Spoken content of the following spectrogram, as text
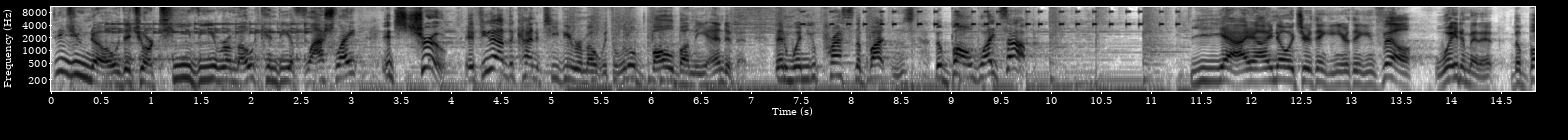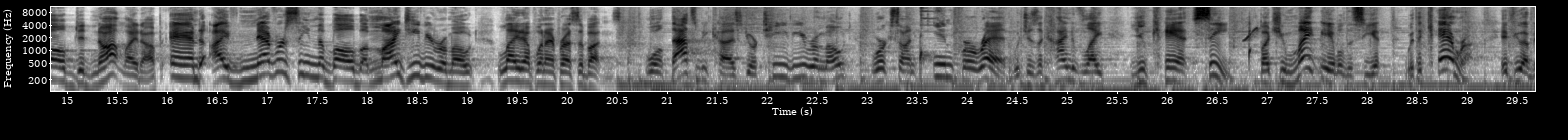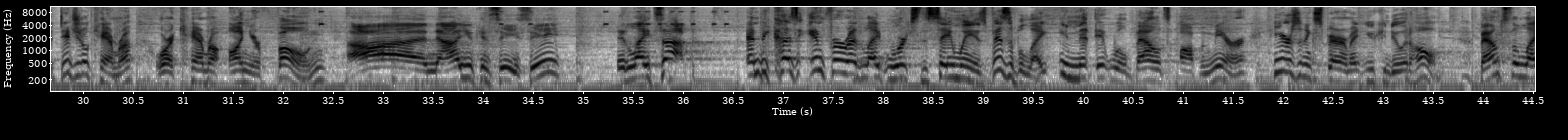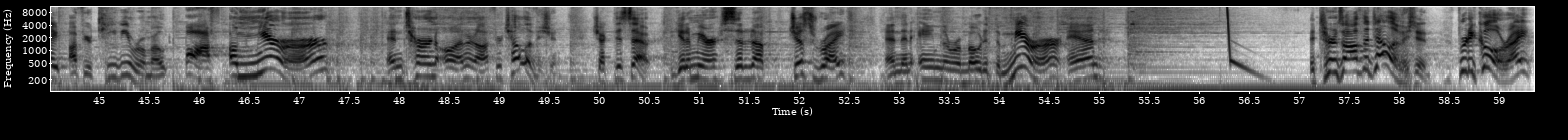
Did you know that your TV remote can be a flashlight? It's true. If you have the kind of TV remote with a little bulb on the end of it, then when you press the buttons, the bulb lights up. Yeah, I, I know what you're thinking. You're thinking, Phil, wait a minute, the bulb did not light up, and I've never seen the bulb on my TV remote light up when I press the buttons. Well, that's because your TV remote works on infrared, which is a kind of light you can't see, but you might be able to see it with a camera. If you have a digital camera or a camera on your phone, Ah, now you can see. See? It lights up. And because infrared light works the same way as visible light, in that it will bounce off a mirror, here's an experiment you can do at home. Bounce the light off your TV remote off a mirror and turn on and off your television. Check this out. You get a mirror, set it up just right, and then aim the remote at the mirror, and it turns off the television. Pretty cool, right?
